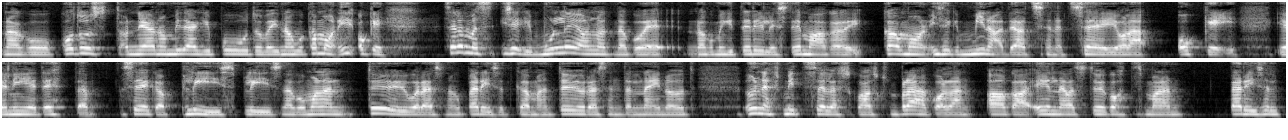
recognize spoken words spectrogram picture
nagu kodust on jäänud midagi puudu või nagu come on, okei okay, selles mõttes isegi mul ei olnud nagu, nagu mingit erilist ema, aga come on, isegi mina teadsin, et see ei ole okei okay. ja nii ei tehta. seega please, please nagu ma olen töö juures nagu päriselt ka, ma olen töö juures endal näinud, õnneks mitte selles kohas, kus ma praegu olen, aga eelnevates töökohtades ma olen päriselt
